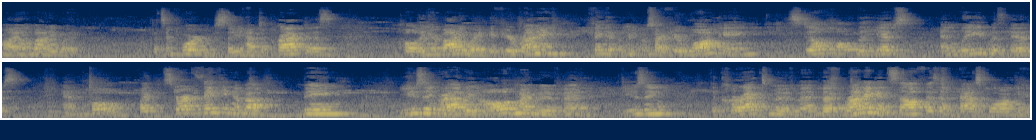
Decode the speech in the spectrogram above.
my own body weight. That's important. So you have to practice holding your body weight. If you're running, think, I'm sorry, if you're walking, still hold the hips and lead with hips and pull. Like start thinking about being, using gravity in all of my movement, using the correct movement, but running itself isn't fast walking.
